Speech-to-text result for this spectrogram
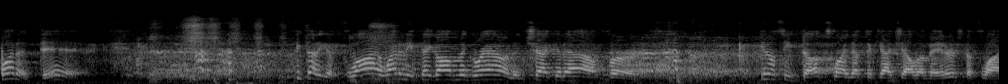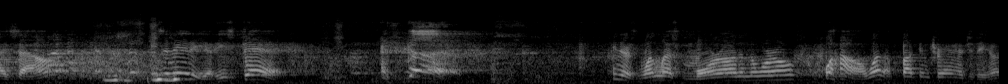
What a dick. He thought he could fly. Why didn't he take off the ground and check it out first? You don't see ducks lined up to catch elevators to fly south. He's an idiot. He's dead. That's good. I mean, there's one less moron in the world? Wow, what a fucking tragedy, huh?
